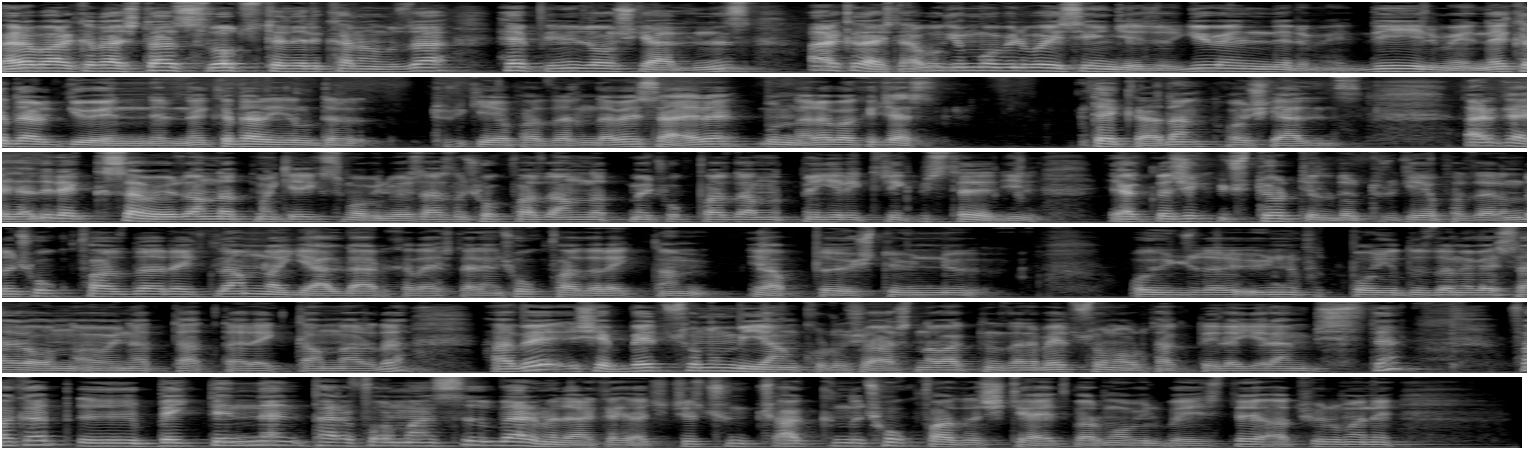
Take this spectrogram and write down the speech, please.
Merhaba arkadaşlar, Slot Siteleri kanalımıza hepiniz hoş geldiniz. Arkadaşlar bugün mobil bahisi inceleyeceğiz. Güvenilir mi, değil mi, ne kadar güvenilir, ne kadar yıldır Türkiye pazarında vesaire bunlara bakacağız. Tekrardan hoş geldiniz. Arkadaşlar direkt kısa ve öz anlatmak gerekirse mobil bahis. Aslında çok fazla anlatmaya, çok fazla anlatmaya gerektirecek bir site de değil. Yaklaşık 3-4 yıldır Türkiye pazarında çok fazla reklamla geldi arkadaşlar. Yani çok fazla reklam yaptı. İşte ünlü oyuncuları, ünlü futbol yıldızlarını vesaire onunla oynattı hatta reklamlarda. Ha ve şey Betson'un bir yan kuruluşu aslında baktığınızda hani Betson ortaklığıyla gelen bir site. Fakat e, beklenilen performansı vermedi arkadaşlar açıkçası. Çünkü hakkında çok fazla şikayet var mobil bahis'te. Atıyorum hani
